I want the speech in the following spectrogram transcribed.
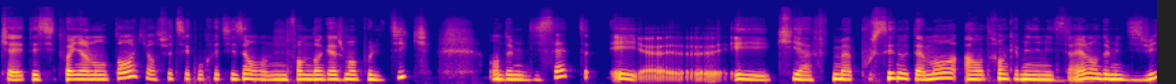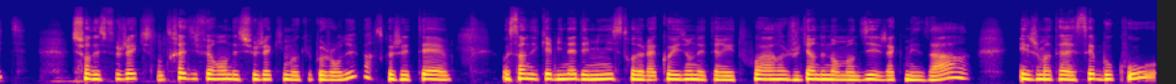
qui a été citoyen longtemps, qui ensuite s'est concrétisé en une forme d'engagement politique en 2017 et, euh, et qui m'a poussé notamment à entrer en cabinet ministériel en 2018 sur des sujets qui sont très différents des sujets qui m'occupent aujourd'hui parce que j'étais au sein du cabinet des ministres de la cohésion des territoires, Julien de Normandie et Jacques Mézard, et je m'intéressais beaucoup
